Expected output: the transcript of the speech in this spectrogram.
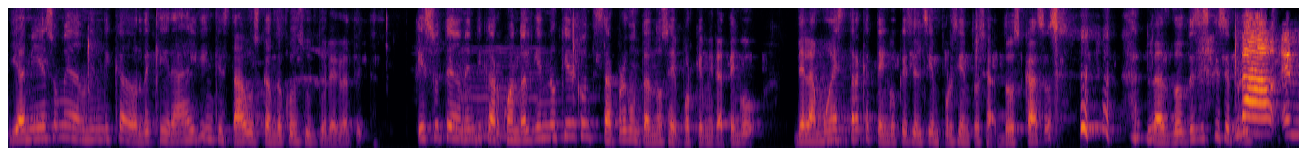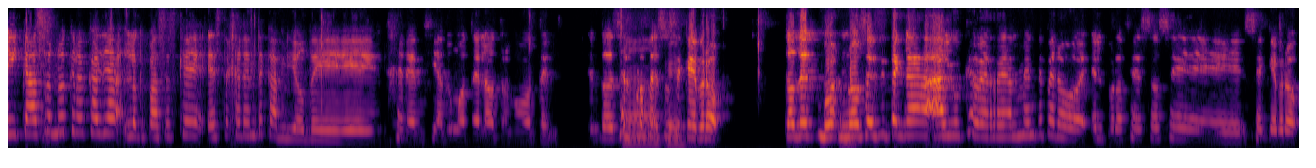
Y a mí eso me da un indicador de que era alguien que estaba buscando consultoría gratuita. Eso te da un indicador. Cuando alguien no quiere contestar preguntas, no sé, porque mira, tengo de la muestra que tengo, que es el 100%, o sea, dos casos, las dos veces que se... No, en mi caso no creo que haya, lo que pasa es que este gerente cambió de gerencia de un hotel a otro hotel. Entonces el ah, proceso se quebró. Entonces, no sé si tenga algo que ver realmente, pero el proceso se, se quebró.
